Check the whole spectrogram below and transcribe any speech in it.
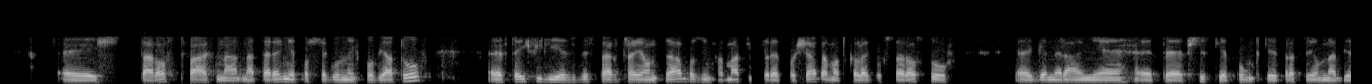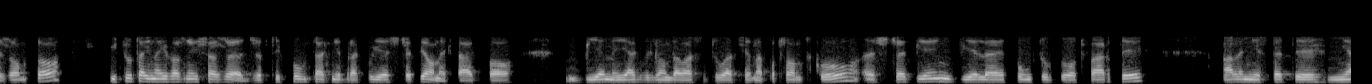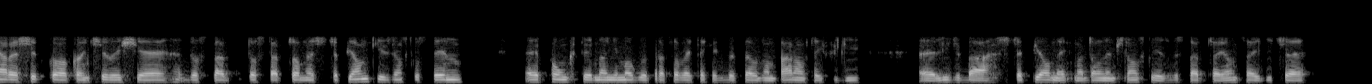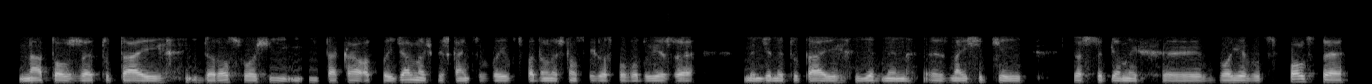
e, starostwach, na, na terenie poszczególnych powiatów, e, w tej chwili jest wystarczająca, bo z informacji, które posiadam od kolegów starostów, e, generalnie te wszystkie punkty pracują na bieżąco. I tutaj najważniejsza rzecz, że w tych punktach nie brakuje szczepionek, tak, bo wiemy, jak wyglądała sytuacja na początku szczepień. Wiele punktów było otwartych, ale niestety w miarę szybko kończyły się dostar- dostarczone szczepionki. W związku z tym e, punkty no, nie mogły pracować tak jakby pełną parą. W tej chwili e, liczba szczepionek na Dolnym Śląsku jest wystarczająca i liczę na to, że tutaj i dorosłość, i, i taka odpowiedzialność mieszkańców województwa dolnośląskiego spowoduje, że będziemy tutaj jednym z najszybciej zaszczepionych e, województw w Polsce.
